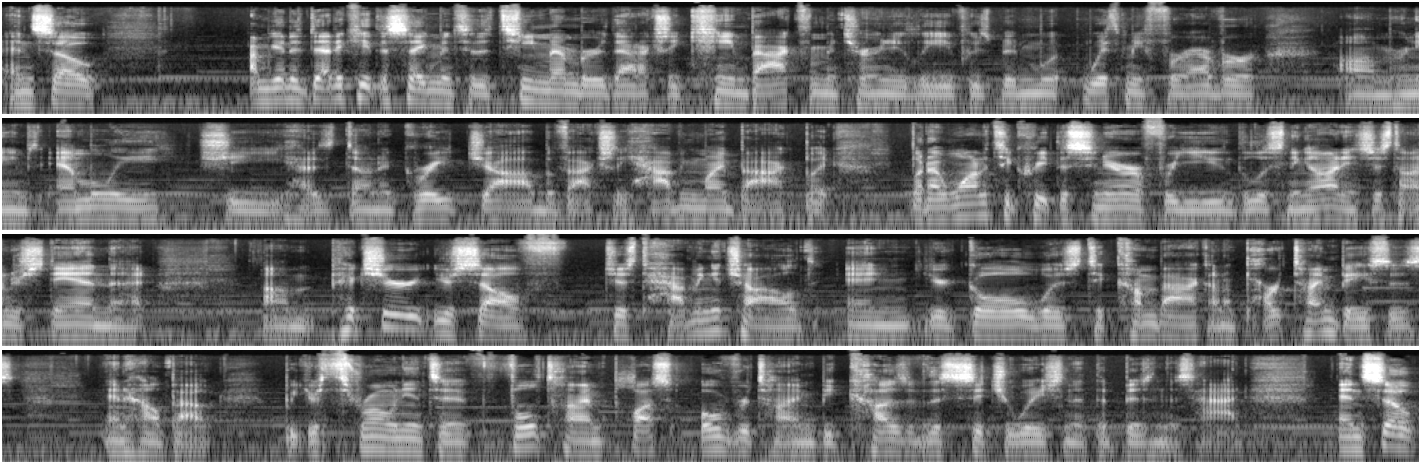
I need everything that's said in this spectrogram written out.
And so I'm going to dedicate the segment to the team member that actually came back from maternity leave, who's been w- with me forever. Um, her name's Emily. She has done a great job of actually having my back. But but I wanted to create the scenario for you, the listening audience, just to understand that. Um, picture yourself just having a child, and your goal was to come back on a part-time basis and help out, but you're thrown into full-time plus overtime because of the situation that the business had, and so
